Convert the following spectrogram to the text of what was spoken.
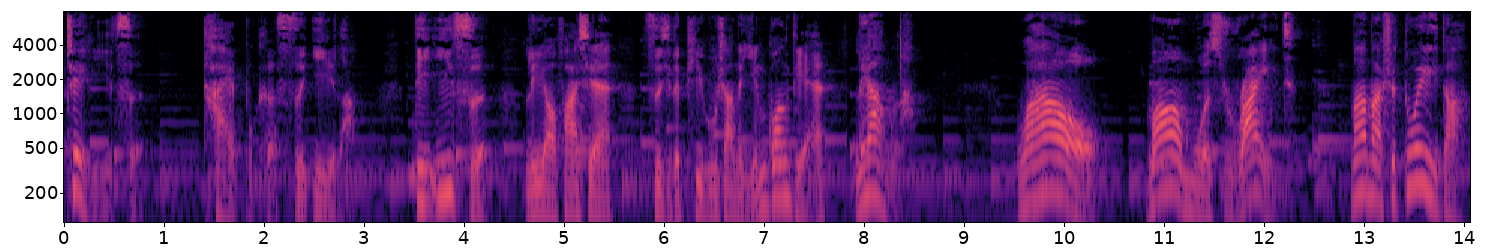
这一次，太不可思议了！第一次，利奥发现自己的屁股上的荧光点亮了。哇哦，Mom was right，妈妈是对的。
